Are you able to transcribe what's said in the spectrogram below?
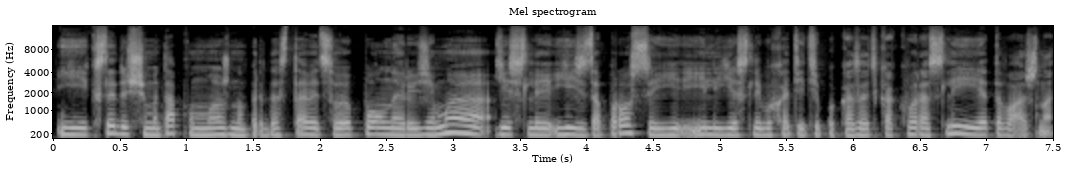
И к следующим этапам можно предоставить свое полное резюме, если есть запросы или если вы хотите показать, как вы росли, и это важно.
